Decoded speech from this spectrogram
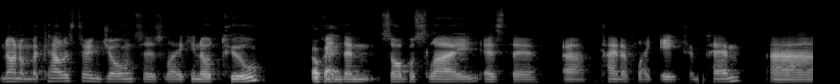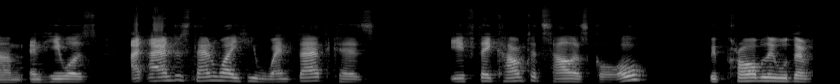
No, no, Mac Allister and Jones is like you know two, Okay. And then Szoboszlai as the uh, kind of like eight and ten. Um, and he was. I, I understand why he went that because if they counted Salah's goal, we probably would have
